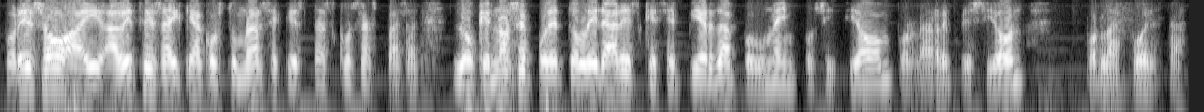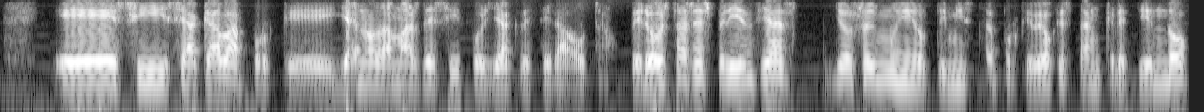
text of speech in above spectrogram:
por eso hay, a veces hay que acostumbrarse que estas cosas pasan. Lo que no se puede tolerar es que se pierda por una imposición, por la represión, por la fuerza. Eh, si se acaba porque ya no da más de sí, pues ya crecerá otro. Pero estas experiencias yo soy muy optimista porque veo que están creciendo,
